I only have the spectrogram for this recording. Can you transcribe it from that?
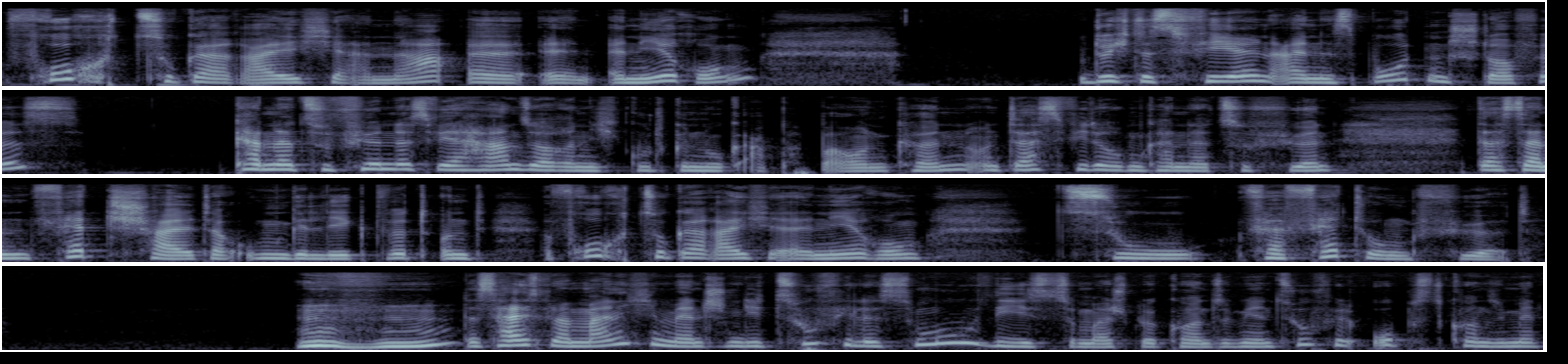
fruchtzuckerreiche Erna äh, Ernährung durch das Fehlen eines Botenstoffes kann dazu führen, dass wir Harnsäure nicht gut genug abbauen können. Und das wiederum kann dazu führen, dass dann Fettschalter umgelegt wird und fruchtzuckerreiche Ernährung zu Verfettung führt. Mhm. Das heißt, bei manchen Menschen, die zu viele Smoothies zum Beispiel konsumieren, zu viel Obst konsumieren,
